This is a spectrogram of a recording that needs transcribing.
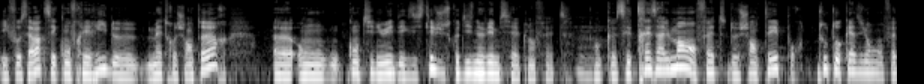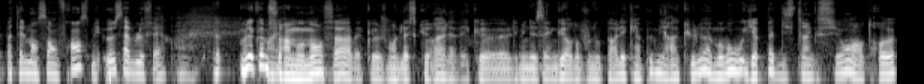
Et il faut savoir que ces confréries de maîtres chanteurs euh, ont continué d'exister jusqu'au 19e siècle en fait. Mhm. Donc euh, c'est très allemand en fait de chanter pour toute occasion. On fait pas tellement ça en France, mais eux savent le faire. Euh, Vous voulez comme Ouais. sur un moment, ça, avec euh, Jean de Lascurel, avec euh, les Minnesänger dont vous nous parlez, qui est un peu miraculeux, un moment où il n'y a pas de distinction entre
